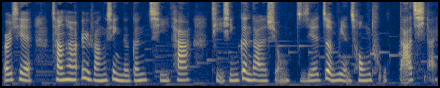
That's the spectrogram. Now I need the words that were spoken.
而且常常预防性的跟其他体型更大的熊直接正面冲突打起来。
